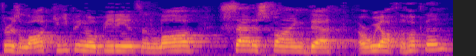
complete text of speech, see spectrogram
through his law keeping obedience and law satisfying death, are we off the hook then?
